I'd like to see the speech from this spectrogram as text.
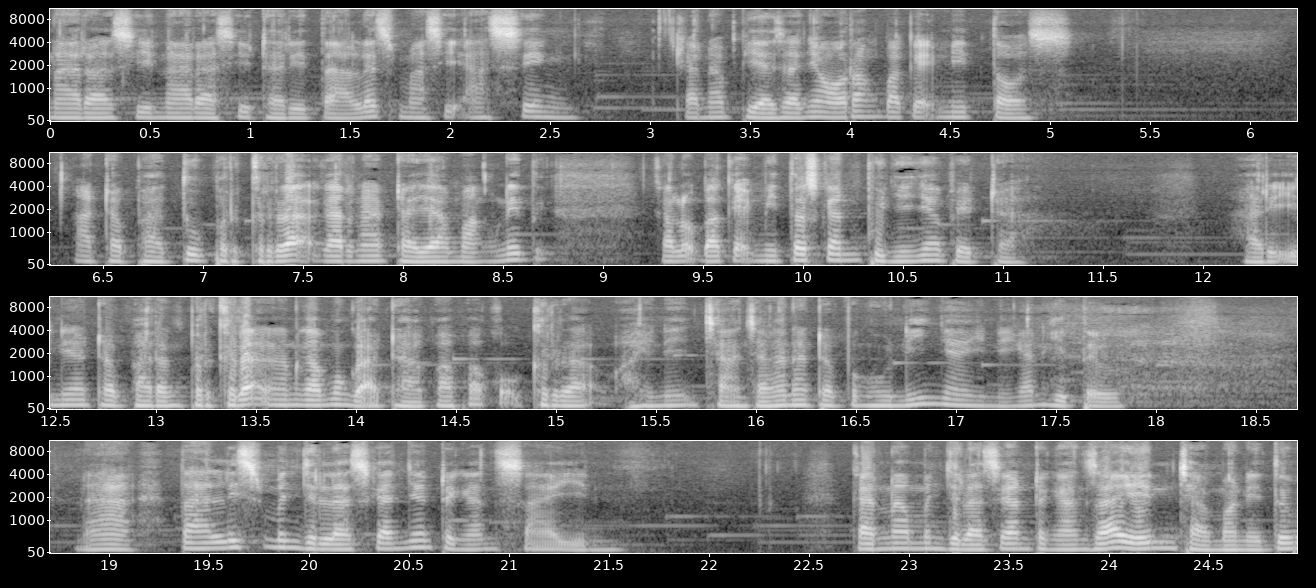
narasi-narasi dari Thales masih asing karena biasanya orang pakai mitos. Ada batu bergerak karena daya magnet. Kalau pakai mitos kan bunyinya beda. Hari ini ada barang bergerak kan kamu nggak ada apa-apa kok gerak. Wah ini jangan-jangan ada penghuninya ini kan gitu. Nah, Talis menjelaskannya dengan sain. Karena menjelaskan dengan sain, zaman itu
